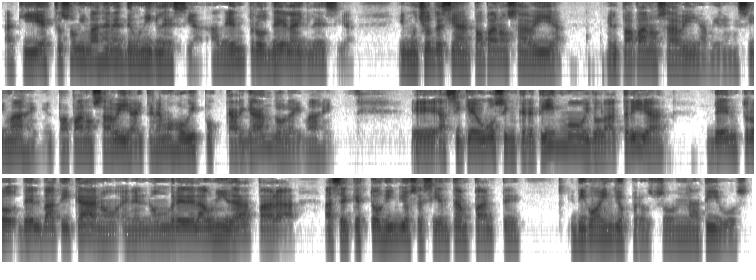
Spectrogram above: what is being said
Aquí estas son imágenes de una iglesia, adentro de la iglesia. Y muchos decían, el Papa no sabía, el Papa no sabía, miren esa imagen, el Papa no sabía. Y tenemos obispos cargando la imagen. Eh, así que hubo sincretismo, idolatría dentro del Vaticano en el nombre de la unidad para hacer que estos indios se sientan parte, digo indios, pero son nativos,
